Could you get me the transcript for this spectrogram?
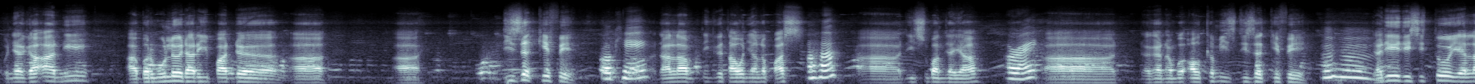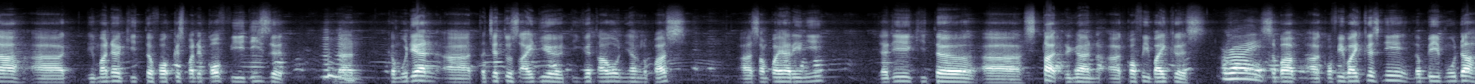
perniagaan ni uh, bermula daripada uh, uh, dessert cafe Okey. dalam tiga tahun yang lepas Aha. uh, di Subang Jaya Alright. uh, dengan nama Alchemist Dessert Cafe. Mhm. Jadi di situ ialah uh, di mana kita fokus pada kopi, dessert Mhm. dan kemudian uh, tercetus idea tiga tahun yang lepas uh, sampai hari ini. Jadi kita uh, start dengan uh, coffee bikers Alright. sebab uh, coffee bikers ni lebih mudah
